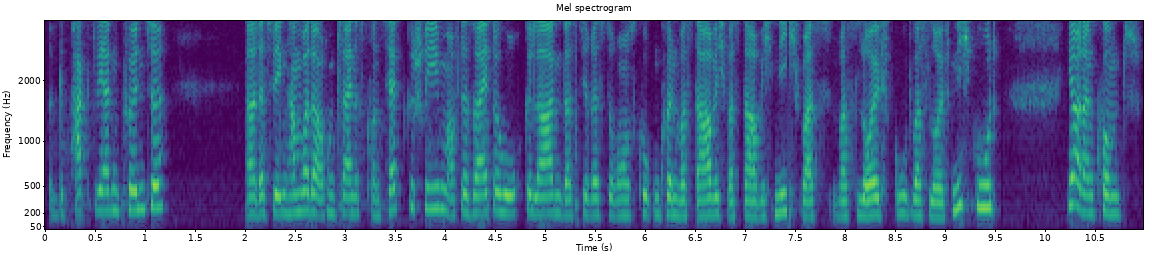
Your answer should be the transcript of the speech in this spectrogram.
gepackt werden könnte. Äh, deswegen haben wir da auch ein kleines Konzept geschrieben, auf der Seite hochgeladen, dass die Restaurants gucken können, was darf ich, was darf ich nicht, was, was läuft gut, was läuft nicht gut. Ja, dann kommt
